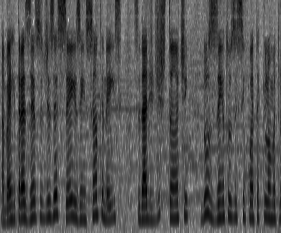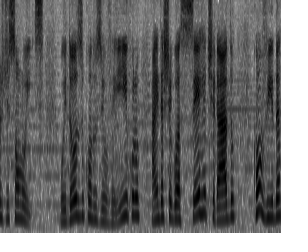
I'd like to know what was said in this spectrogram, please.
na BR-316, em Santa Inês, cidade distante 250 quilômetros de São Luís. O idoso conduziu o veículo, ainda chegou a ser retirado com vida,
